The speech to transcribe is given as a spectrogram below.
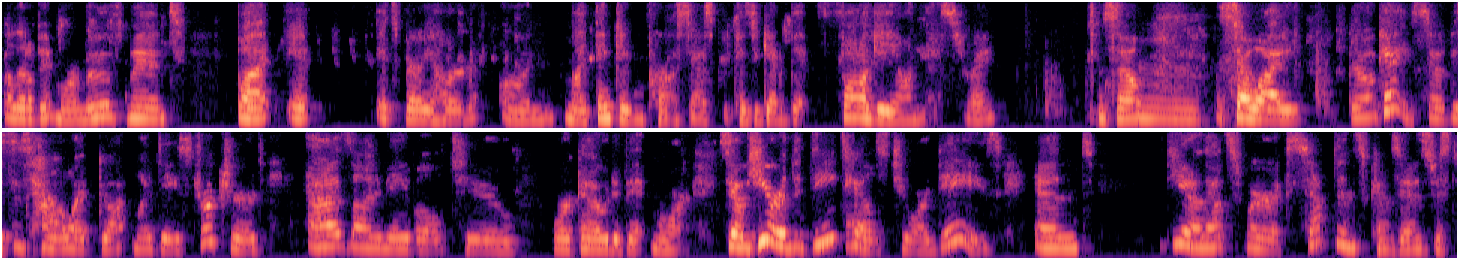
a little bit more movement. But it it's very hard on my thinking process because you get a bit foggy on this, right? So mm. so I go, okay, so this is how I've got my day structured as I'm able to work out a bit more. So here are the details to our days. And you know, that's where acceptance comes in. It's just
